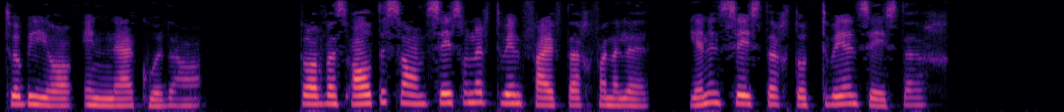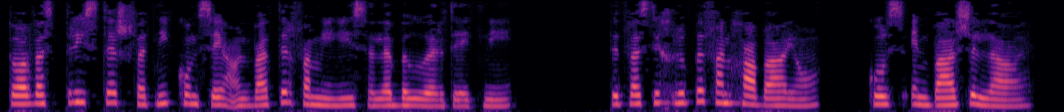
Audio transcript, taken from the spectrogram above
Tobia en Nekoda. Daar was al te saam 652 van hulle, 61 tot 62. Daar was priesters wat niet kon sê aan wat er families hulle behoort het nie. Dit was die groepen van Gabaja, Kos en Barcelai,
